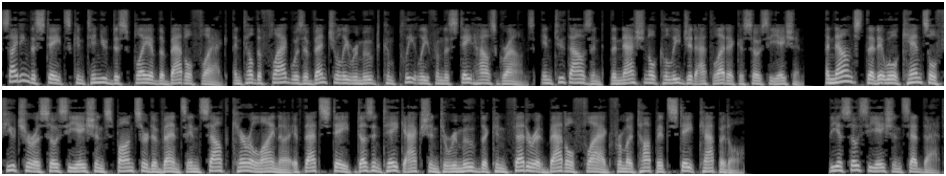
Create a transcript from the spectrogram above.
citing the state's continued display of the battle flag, until the flag was eventually removed completely from the State House grounds. In 2000, the National Collegiate Athletic Association announced that it will cancel future association-sponsored events in South Carolina if that state doesn't take action to remove the Confederate battle flag from atop its state capitol. The association said that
